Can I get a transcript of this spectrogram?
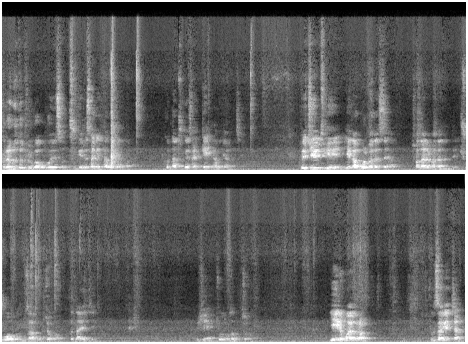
그럼에도 불구하고 뭐해서 두 개를 사겠다고 얘기한 거야. 그럼 나 두 개 살게 라고 얘기한 거지. 일주일 뒤에 얘가 뭘 받았어요? 전화를 받았는데 주어, 동사, 목적어 끝나야지. 그치? 주어, 동사, 목적어. 얘 이름 뭐야 그럼? 분사겠죠?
